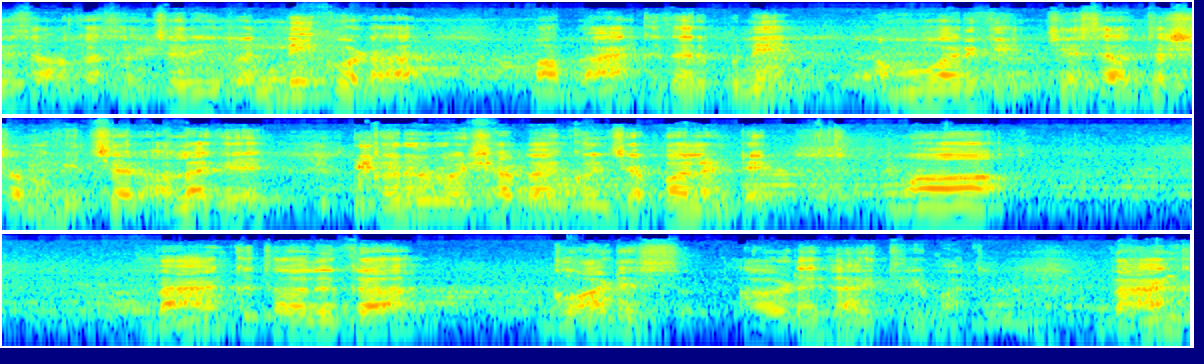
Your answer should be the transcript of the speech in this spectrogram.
చేసే అవకాశం ఇచ్చారు. ఇవన్నీ కూడా మా బ్యాంక్ తరపుని అమ్మవారికి చేసే అదృష్టం మాకు ఇచ్చారు. అలాగే కరూర్ వైశ్య బ్యాంక్ గురించి చెప్పాలంటే మా బ్యాంక్ తాలూకా గాడెస్ ఆవిడ గాయత్రి మాత బ్యాంక్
